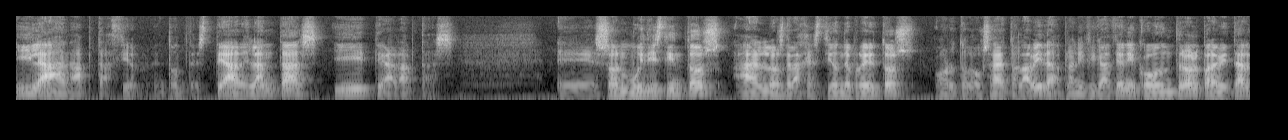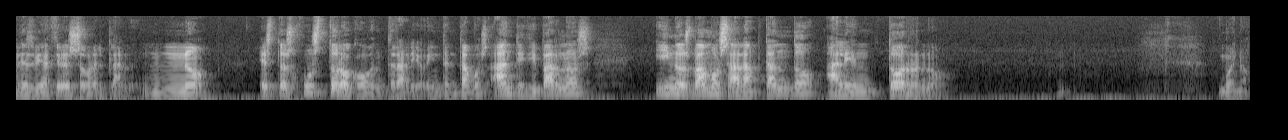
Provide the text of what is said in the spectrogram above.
y la adaptación. Entonces, te adelantas y te adaptas. Eh, son muy distintos a los de la gestión de proyectos ortodoxa de toda la vida. Planificación y control para evitar desviaciones sobre el plan. No. Esto es justo lo contrario. Intentamos anticiparnos y nos vamos adaptando al entorno. Bueno,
